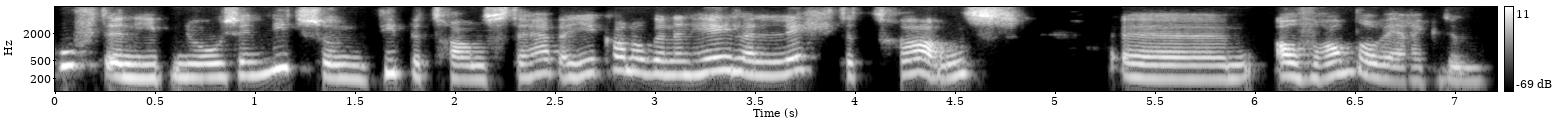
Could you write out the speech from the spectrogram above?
hoeft in hypnose niet zo'n diepe trance te hebben. Je kan ook in een hele lichte trance al veranderwerk doen.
